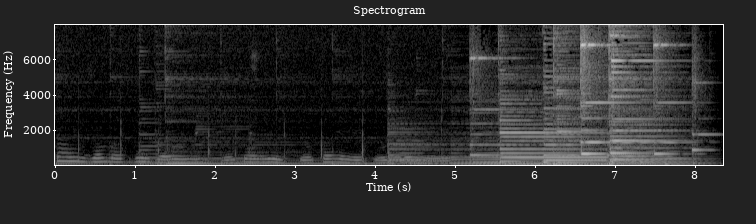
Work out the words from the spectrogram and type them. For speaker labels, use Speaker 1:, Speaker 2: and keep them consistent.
Speaker 1: sometimes I'm a big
